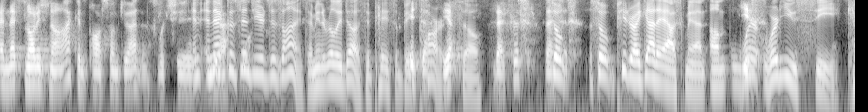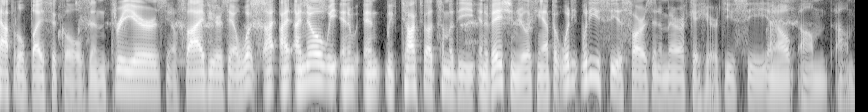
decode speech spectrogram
and that's knowledge now I can pass on to others, which is and, and yeah, that goes into your designs. I mean, it really does. It plays a big does, part. yeah. So, That's it. That's so, it. so Peter, I got to ask, man, um, where Yes. where do you see Capitol Bicycles in three years? You know, five years? You know, what I, I- know we and and we've talked about some of the innovation you're looking at, but what do you, what do you see as far as in America here? Do you see you know um, um,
